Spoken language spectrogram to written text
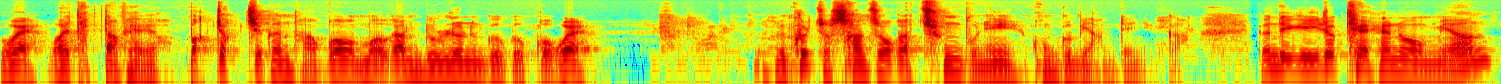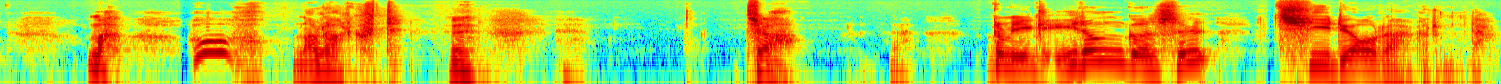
왜? 왜 답답해요? 뻑적지근하고 뭐가 누르는 것 같고 왜? 그렇죠. 산소가 충분히 공급이 안 되니까. 근데 이렇게 해놓으면 막 후, 날아갈 것 같아. 예. 자, 그럼 이런 것을 치료라 그럽니다.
